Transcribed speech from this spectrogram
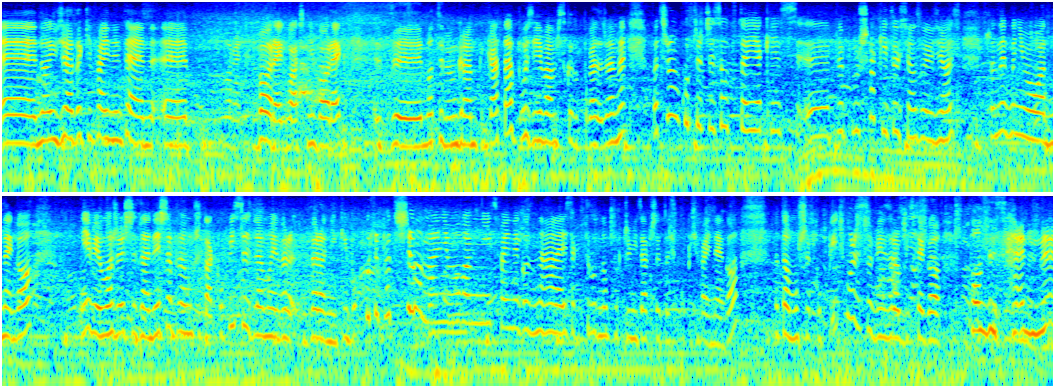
E, No i wzięła taki fajny ten... e, Worek. Worek, właśnie, worek z motywem Grand Picata. Później Wam wszystko to pokażemy. Patrzyłam, kurczę, czy są tutaj jakieś e, te pluszaki, co chciałam sobie wziąć. Żadnego nie ma ładnego. Nie wiem, może jeszcze znajdę. Na pewno muszę tak kupić coś dla mojej Wer- Weroniki, bo kurczę patrzyłam, ale nie mogłam nic fajnego znaleźć. Tak trudno kurczę mi zawsze coś kupić fajnego. No to muszę kupić. Muszę sobie zrobić tego pony senny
